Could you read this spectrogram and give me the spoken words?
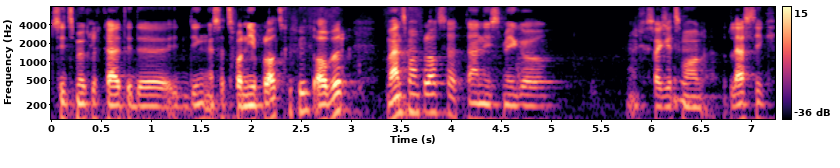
Sitzmöglichkeiten in den in den Dingen. Es hat zwar nie Platz gefühlt, aber wenn es mal Platz hat, dann ist es mega, ich sage jetzt mal, lässig.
